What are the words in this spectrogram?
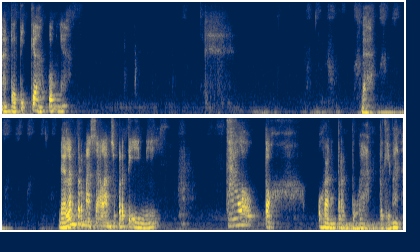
ada tiga hukumnya. Nah, dalam permasalahan seperti ini, kalau toh orang perempuan, bagaimana?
